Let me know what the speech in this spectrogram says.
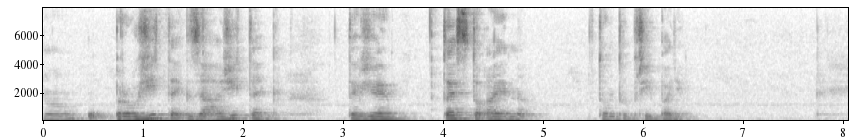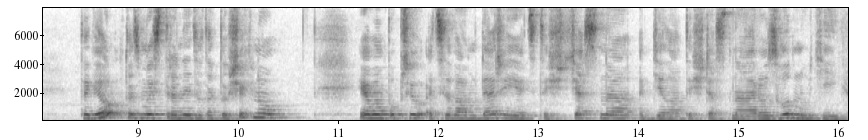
no, prožitek, zážitek. Takže to je 100 a 1 v tomto případě. Tak jo, to je z mojej strany to takto všechno. Já vám popřeju, ať se vám daří, ať jste šťastná, ať děláte šťastná rozhodnutí,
